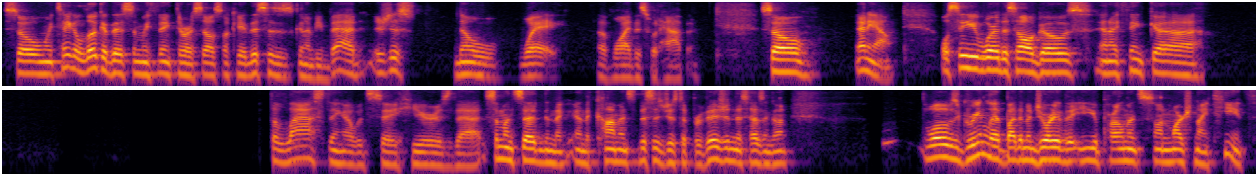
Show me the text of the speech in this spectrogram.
So when we take a look at this and we think to ourselves, okay, this is going to be bad, there's just no way of why this would happen. So anyhow, we'll see where this all goes. And I think uh, the last thing I would say here is that someone said in the in the comments, this is just a provision. This hasn't gone. Well, it was greenlit by the majority of the EU parliaments on March 19th.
